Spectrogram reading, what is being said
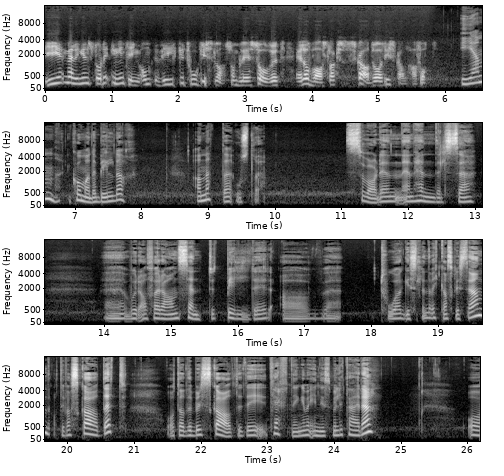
I meldingen står det ingenting om hvilke to gisler som ble såret, eller hva slags skader de skal ha fått. Igjen kommer det bilder. Anette Ostrø. Så var det en, en hendelse Eh, hvor Al-Faran sendte ut bilder av eh, to av gislene, det var ikke Hans Christian, at de var skadet. Og at de hadde blitt skadet i trefninger med indisk militære. Og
